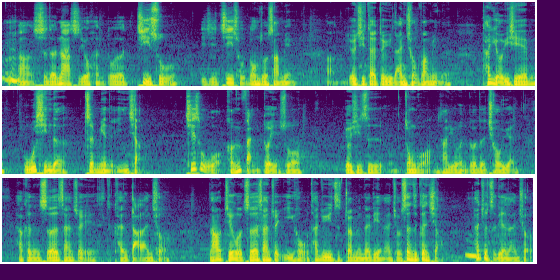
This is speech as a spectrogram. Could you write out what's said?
嗯啊，使得纳什有很多的技术以及基础动作上面啊，尤其在对于篮球方面呢，他有一些无形的正面的影响。其实我很反对说，尤其是中国，他有很多的球员，他可能十二三岁开始打篮球，然后结果十二三岁以后，他就一直专门在练篮球，甚至更小，他就只练篮球了。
